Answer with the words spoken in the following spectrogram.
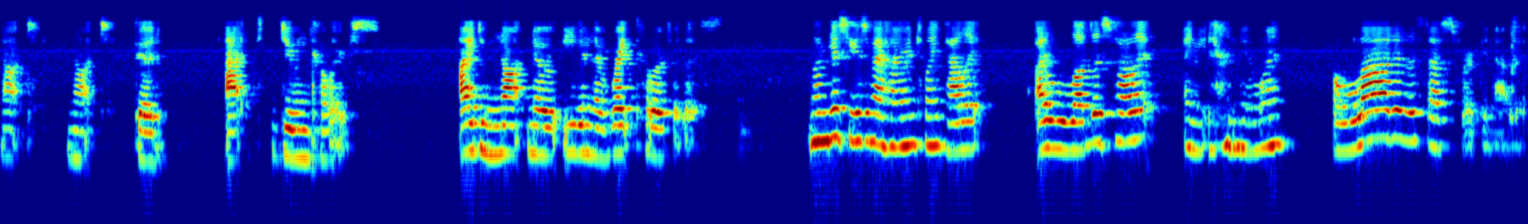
not, not good at doing colors. I do not know even the right color for this. I'm just using my 120 palette. I love this palette. I need a new one. A lot of the stuff's broken out of it.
